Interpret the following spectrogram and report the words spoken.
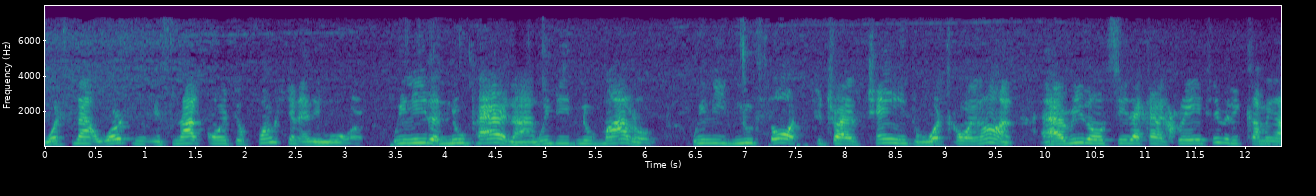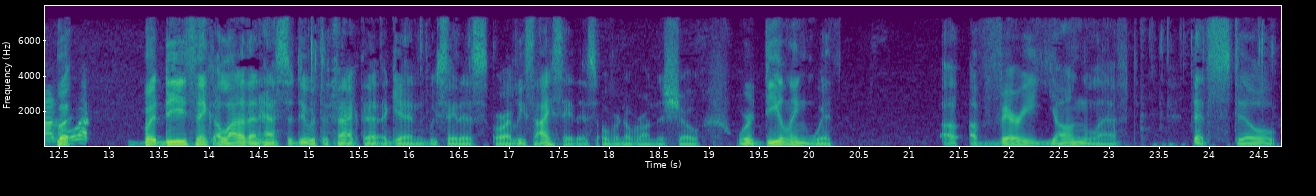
what's not working is not going to function anymore. We need a new paradigm. We need new models. We need new thoughts to try to change what's going on. And I really don't see that kind of creativity coming out But- of the left. But do you think a lot of that has to do with the fact that, again, we say this, or at least I say this over and over on this show, we're dealing with a, a very young left that's still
